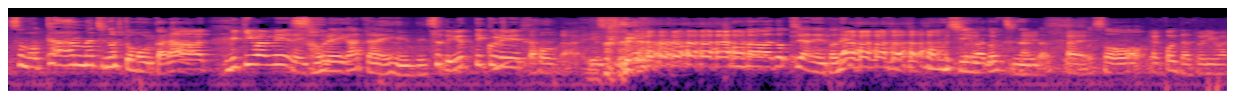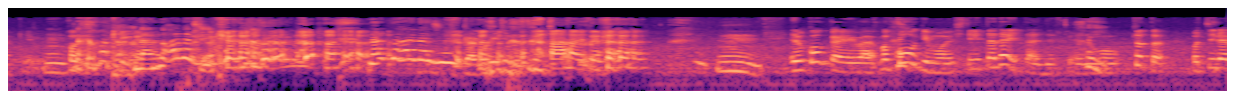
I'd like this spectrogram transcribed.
そのターン待ちの人もおるかあらー見極めないとそれが大変です。ちょっと言ってくれた方がいい いやそれほんまはどっちやねんとね。本心はどっちなんだ。って、はい。そいや今度は取り分ける、う、うん、今度は取り分ける。何の話？何の話？うん。え今回は、まあ、講義もしていただいたんですけれども、はちょっとこちら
